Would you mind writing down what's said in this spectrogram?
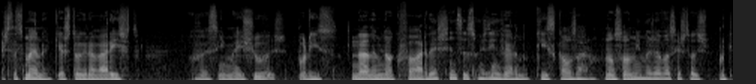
Esta semana que eu estou a gravar isto, houve assim meio chuvas, por isso nada melhor que falar das sensações de inverno que isso causaram. Não só a mim, mas a vocês todos. Porque,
